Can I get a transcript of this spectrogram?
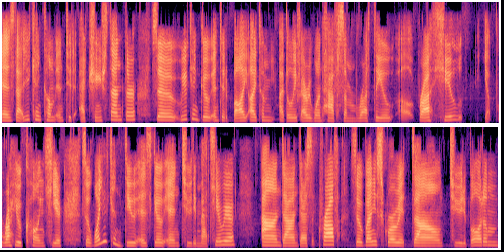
is that you can come into the exchange center. So you can go into the buy item. I believe everyone have some Rahil, uh, Rahil yep, Rahil coin here. So what you can do is go into the material and then there's a craft so when you scroll it down to the bottom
